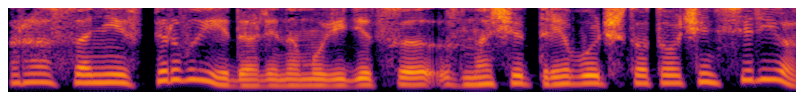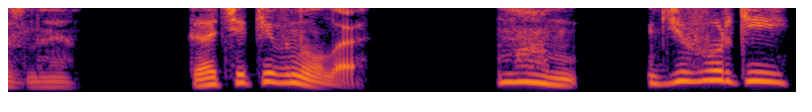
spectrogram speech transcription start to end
«Раз они впервые дали нам увидеться, значит, требуют что-то очень серьезное». Катя кивнула. «Мам, Георгий...»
